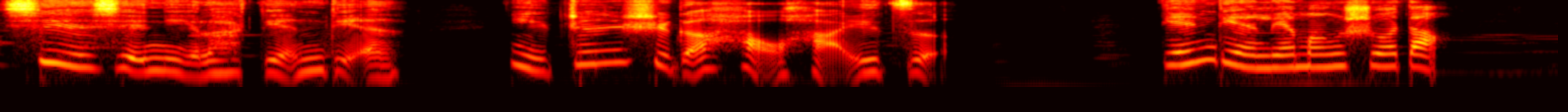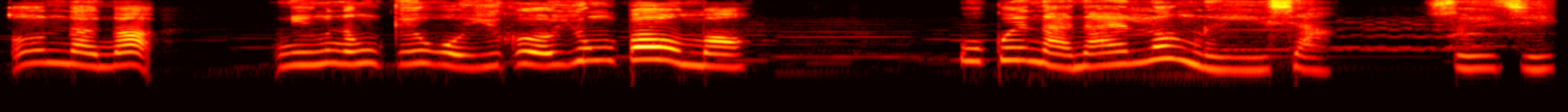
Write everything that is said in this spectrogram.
谢谢你了，点点，你真是个好孩子。”点点连忙说道：“嗯，奶奶，您能给我一个拥抱吗？”乌龟奶奶愣了一下，随即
